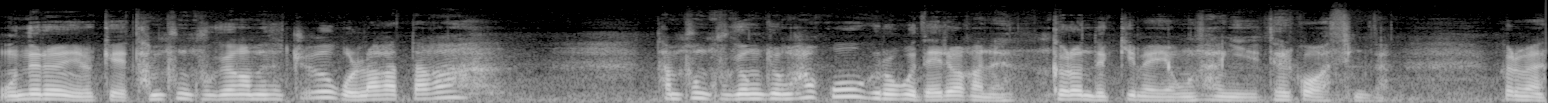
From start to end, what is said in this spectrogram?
오늘은 이렇게 단풍 구경하면서 쭉 올라갔다가 단풍 구경 좀 하고 그러고 내려가는 그런 느낌의 영상이 될 것 같습니다. 그러면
